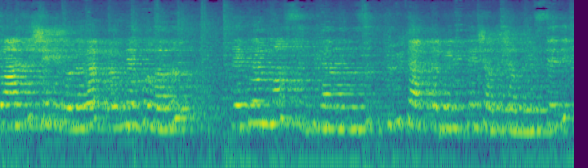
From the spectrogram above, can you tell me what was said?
Gazi şehir olarak örnek olalım. Deprem master planımızı TÜBİTAK'la birlikte çalışalım istedik.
